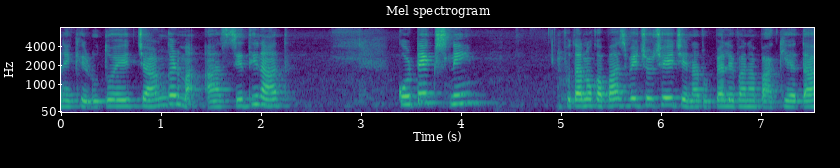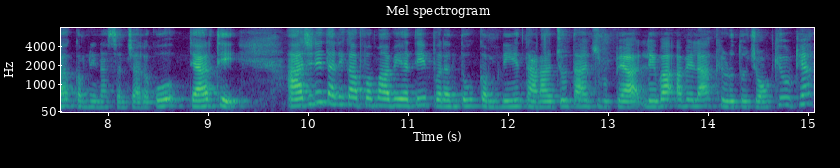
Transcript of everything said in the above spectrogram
અને ખેડૂતોએ ચાંગણમાં આ સિદ્ધિનાથ કોટેક્સની પોતાનો કપાસ વેચ્યો છે, જેના રૂપિયા લેવાના બાકી હતા. કંપનીના સંચાલકો ત્યારથી આજની તારીખ આપવામાં આવી હતી, પરંતુ કંપનીએ તાળા જોતા જ રૂપિયા લેવા આવેલા ખેડૂતો ચોંકી ઉઠ્યા.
